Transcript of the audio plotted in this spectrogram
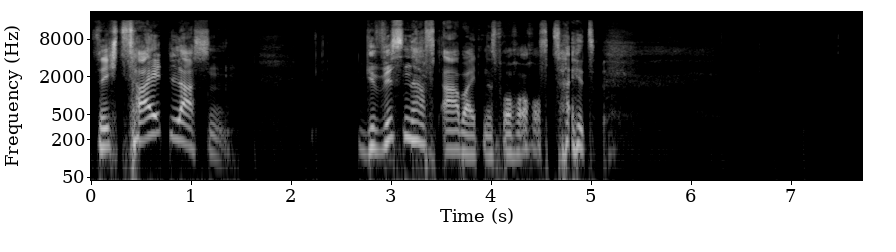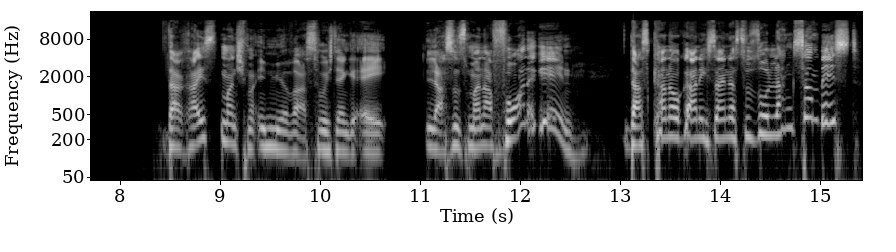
sich Zeit lassen, gewissenhaft arbeiten, das braucht auch oft Zeit. Da reißt manchmal in mir was, wo ich denke, ey, lass uns mal nach vorne gehen. Das kann auch gar nicht sein, dass du so langsam bist.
